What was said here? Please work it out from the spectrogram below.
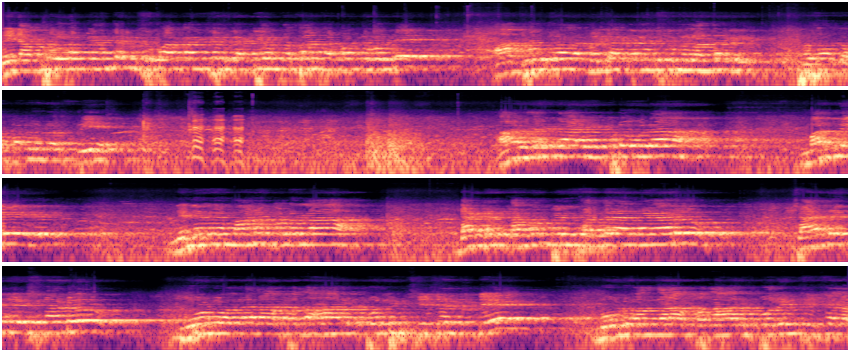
నేను అప్పుడు కూడా మీ అందరికీ శుభాకాంక్షలు గట్టి ప్రసాద్ తప్పట్టుకుంటే ఆ బూత్ల మెజార్టీ తెచ్చుకున్న వాళ్ళందరికీ ప్రసాద్ తప్పకుండా ప్రియ. ఆ విధంగా ఇప్పుడు కూడా మళ్ళీ నిన్ననే మానకుండా డాక్టర్ కమ్మంపల్లి సత్యనారాయణ గారు ఛాలెంజ్ చేసినాడు. మూడు వందల పదహారు పోలింగ్ స్టేషన్లు ఉంటే మూడు వందల పదహారు పోలింగ్ స్టేషన్ల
